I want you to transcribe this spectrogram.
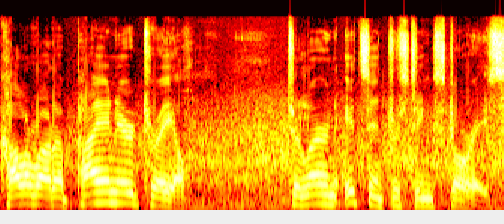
Colorado Pioneer Trail to learn its interesting stories.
